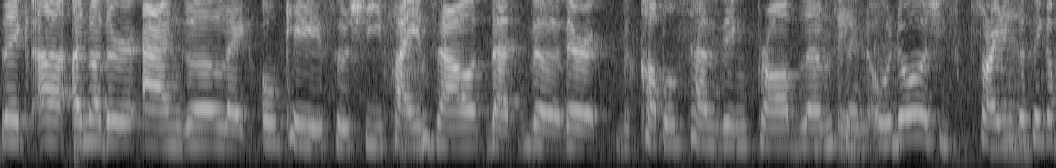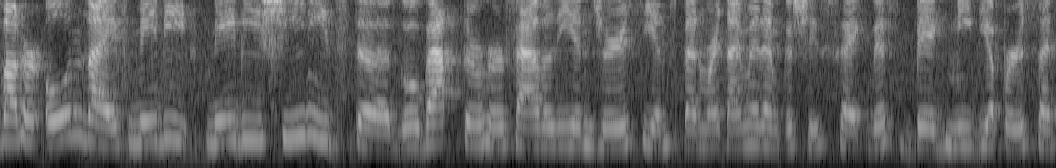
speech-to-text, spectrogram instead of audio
like uh, another angle. Like, okay, so she finds out that the their the couple's having problems, and oh no, she's starting to think about her own life. Maybe maybe she needs to go back to her family in Jersey and spend more time with them because she's like this big media person.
